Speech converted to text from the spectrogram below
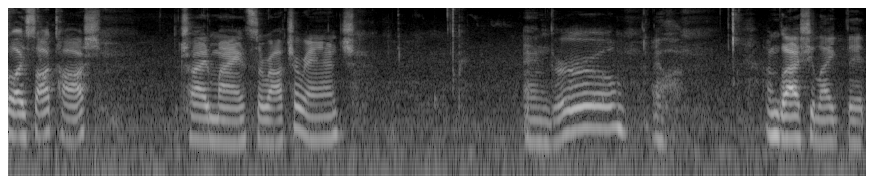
So I saw Tosh, tried my Sriracha Ranch, and girl, oh, I'm glad she liked it.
